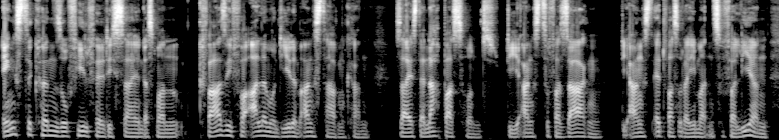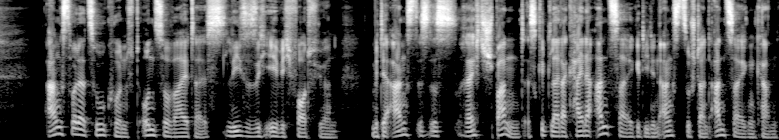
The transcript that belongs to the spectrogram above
Ängste können so vielfältig sein, dass man quasi vor allem und jedem Angst haben kann. Sei es der Nachbarshund, die Angst zu versagen, die Angst, etwas oder jemanden zu verlieren, Angst vor der Zukunft und so weiter. Es ließe sich ewig fortführen. Mit der Angst ist es recht spannend. Es gibt leider keine Anzeige, die den Angstzustand anzeigen kann.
